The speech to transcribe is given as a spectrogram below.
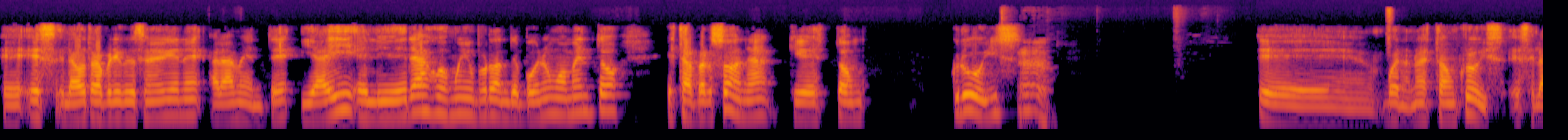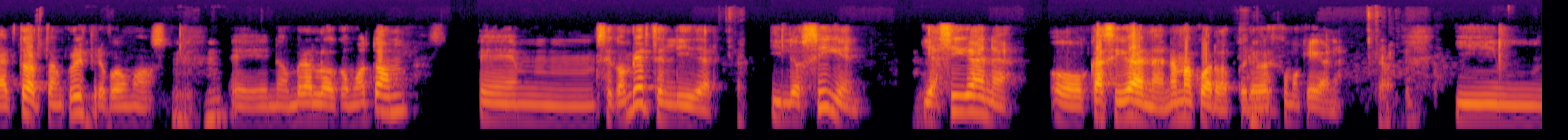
eh, es la otra película que se me viene a la mente, y ahí el liderazgo es muy importante, porque en un momento esta persona, que es Tom Cruise, Ah, eh, bueno, no es Tom Cruise, es el actor Tom Cruise, pero podemos eh, nombrarlo como Tom, em, se convierte en líder y lo siguen. Y así gana, o casi gana, no me acuerdo, pero es como que gana. Claro. Y, mm,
